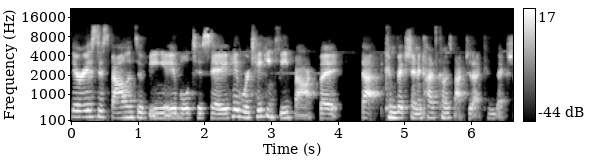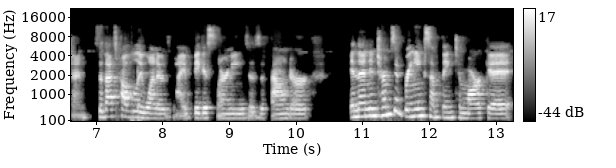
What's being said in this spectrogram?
there is this balance of being able to say, hey, we're taking feedback, but that conviction, it kind of comes back to that conviction. So that's probably one of my biggest learnings as a founder. And then in terms of bringing something to market,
